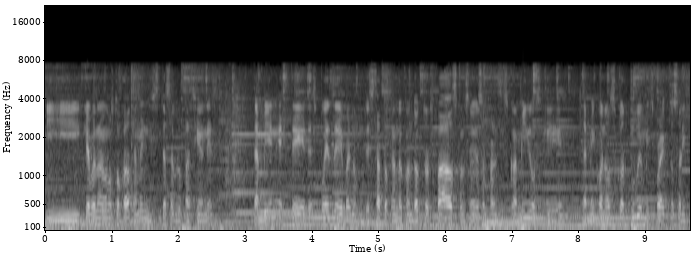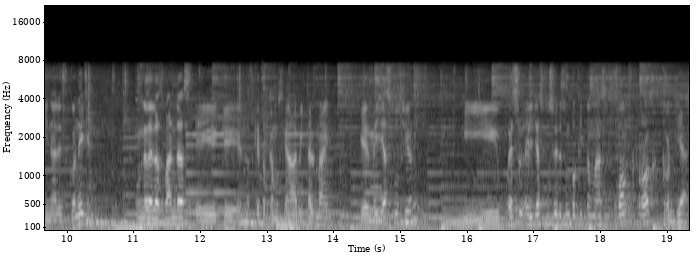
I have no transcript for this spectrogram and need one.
y que bueno, hemos tocado también en distintas agrupaciones. También este, después de, bueno, de estar tocando con Dr. Faust, con Sonido San Francisco Amigos, que también conozco, tuve mis proyectos originales con ella. Una de las bandas eh, que, en las que tocamos se llama Vital Mind, que es de jazz fusion y el jazz fusion es un poquito más funk rock con jazz.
